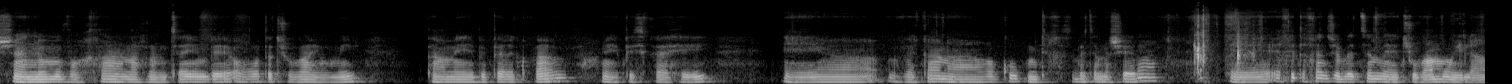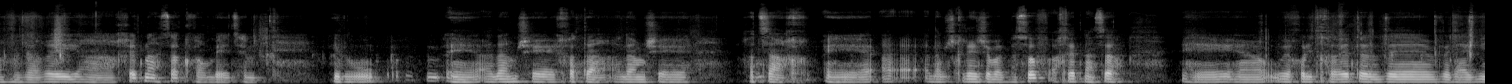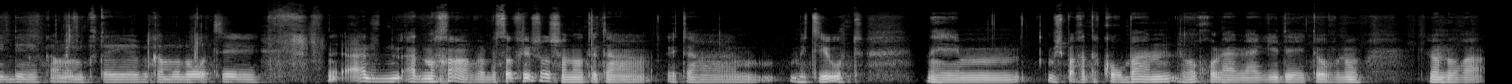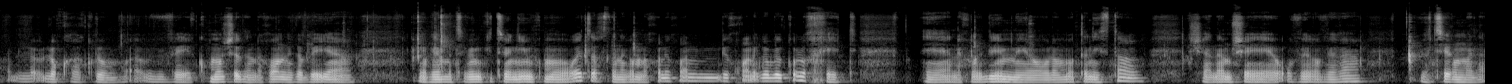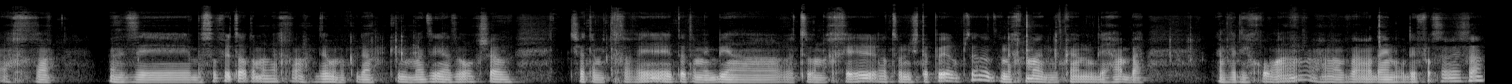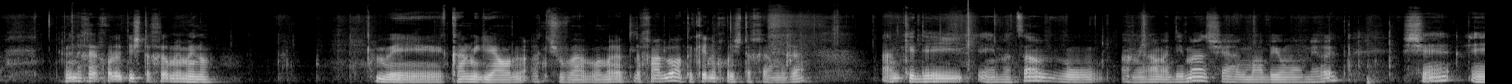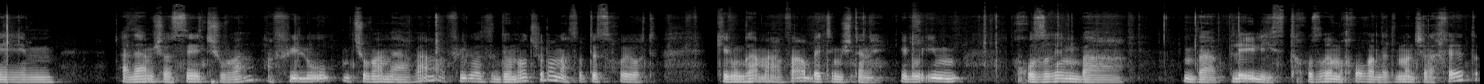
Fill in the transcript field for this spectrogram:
שלום וברכה, אנחנו נמצאים באורות התשובה היומי, פעם אה, בפרק ו', אה, פסקה ה', אה, וכאן הרב קוק מתייחס בעצם לשאלה איך ייתכן שבעצם תשובה מועילה, והרי החטא נעשה כבר בעצם, כאילו אדם שחטא, אדם שרצח, אדם שחילל שבת, בסוף החטא נעשה הוא יכול להתחרט על זה ולהגיד אה, כמה הוא מצטער וכמה הוא לא רוצה עד, עד מחר, אבל בסוף אי אפשר לשנות את, ה, את המציאות. אה, משפחת הקורבן לא יכולה להגיד, טוב, נו, לא נורא, לא, לא קרה כלום. וכמו שזה נכון לגבי, ה, לגבי מצבים קיצוניים כמו רצח, זה גם נכון לכאורה לגבי כל חטא. אנחנו יודעים מעולמות הנסתר שאדם שעובר עבירה יוצר מלאך רע. אז uh, בסוף יצרת מלאך רע, זהו נקודה. כאילו מה זה יעזור עכשיו שאתה מתחרט, אתה מביע רצון אחר, רצון להשתפר, בסדר, זה נחמד מכאן להבא. אבל לכאורה העבר עדיין רודף אחריך ואין לך יכולת להשתחרר ממנו. וכאן מגיעה התשובה ואומרת לך, לא, אתה כן יכול להשתחרר מזה. עד כדי אה, מצב, והוא אמירה מדהימה שהגמרא ביום אומרת, שאדם שעושה תשובה, אפילו תשובה מהעבר, אפילו הזדונות שלו נעשות לזכויות. כאילו גם העבר בעצם משתנה. כאילו אם חוזרים בפלייליסט, חוזרים אחורה לזמן של החטא,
